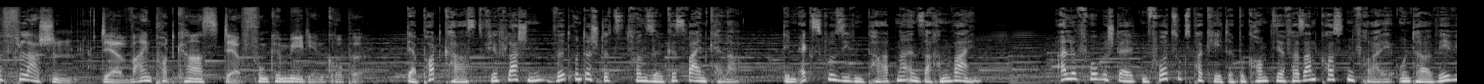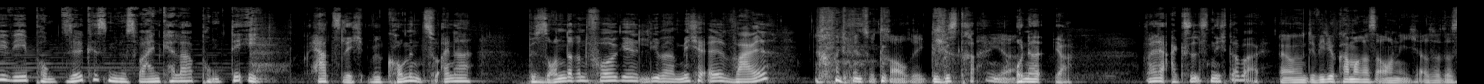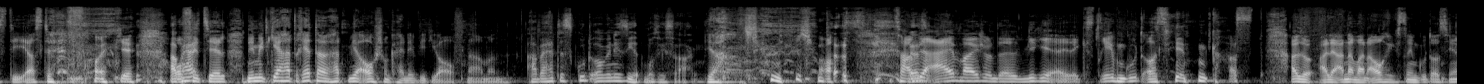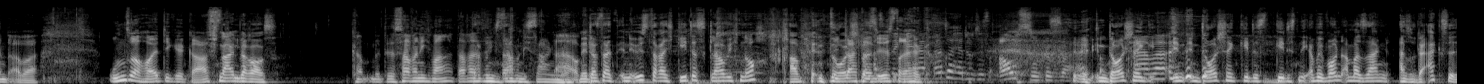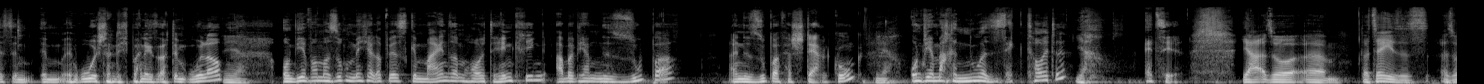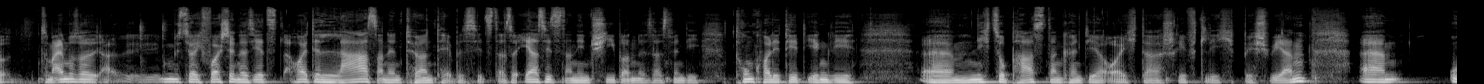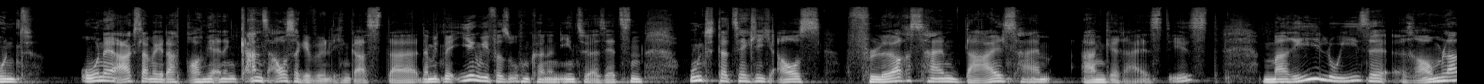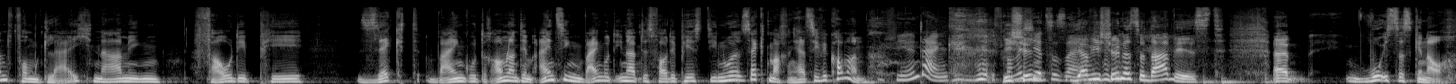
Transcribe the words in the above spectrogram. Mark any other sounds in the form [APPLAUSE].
Vier Flaschen, der Weinpodcast der Funke Mediengruppe. Der Podcast Vier Flaschen wird unterstützt von Silkes Weinkeller, dem exklusiven Partner in Sachen Wein. Alle vorgestellten Vorzugspakete bekommt ihr versandkostenfrei unter www.silkes-weinkeller.de. Herzlich willkommen zu einer besonderen Folge, lieber Michael, weil [LAUGHS] ich bin so traurig. du bist tra Ja. Und, äh, ja, weil der Axel ist nicht dabei. Ja, Und die Videokameras auch nicht. Also das ist die erste [LAUGHS] Folge Aber er- offiziell. Nee, mit Gerhard Retter hatten wir auch schon keine Videoaufnahmen. Aber er hat es gut organisiert, muss ich sagen. Ja, [LAUGHS] ich auch. Jetzt haben wir einmal schon wirklich einen extrem gut aussehenden Gast. Also alle anderen waren auch extrem gut aussehend, aber unser heutiger Gast, Schneiden wir raus. kann, das darf er nicht machen? Darf er Darf das ich, darf ich nicht sagen. Ah, okay. nee, das, in Österreich geht das, glaube ich, noch, aber in dachte, Deutschland, das Österreicher. Wetter hätte das auch so gesagt. in Deutschland, in, in Deutschland geht es, geht es nicht. Aber wir wollen einmal sagen, also der Axel ist im, im, im Ruhestand, ich meine gesagt, im Urlaub. Ja. Und wir wollen mal suchen, Michael, ob wir es gemeinsam heute hinkriegen. Aber wir haben eine super, eine super Verstärkung. Ja. Und wir machen nur Sekt heute. Ja. Erzähl. Ja, also ähm, tatsächlich ist es, also zum einen muss man, ja, müsst ihr euch vorstellen, dass jetzt heute Lars an den Turntables sitzt. Also er sitzt an den Schiebern. Das heißt, wenn die Tonqualität irgendwie ähm, nicht so passt, dann könnt ihr euch da schriftlich beschweren. Ähm, und ohne Axel haben wir gedacht, brauchen wir einen ganz außergewöhnlichen Gast, da, damit wir irgendwie versuchen können, ihn zu ersetzen. Und tatsächlich aus Flörsheim-Dalsheim angereist ist Marie-Louise Raumland vom gleichnamigen VDP Sekt Weingut Raumland, dem einzigen Weingut innerhalb des VDPs, die nur Sekt machen. Herzlich willkommen. Vielen Dank. [LAUGHS] Ich freue mich hier zu sein. Ja, wie schön, dass du da bist. Ähm, wo ist das genau?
